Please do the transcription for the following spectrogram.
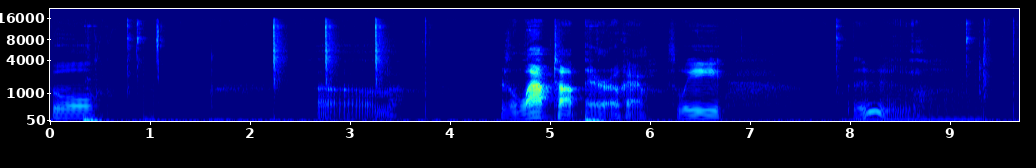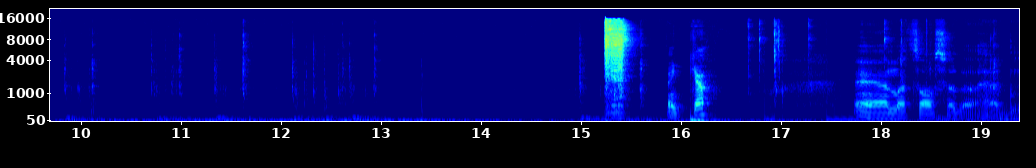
Cool. Um, there's a laptop there. Okay, so we. Ooh. Thank you. And let's also go ahead and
